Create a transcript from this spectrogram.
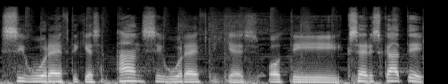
σιγουρεύτηκες, αν σιγουρεύτηκες ότι ξέρεις κάτι,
